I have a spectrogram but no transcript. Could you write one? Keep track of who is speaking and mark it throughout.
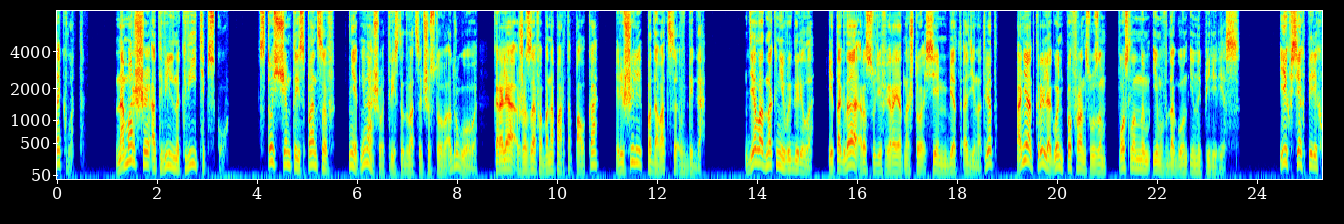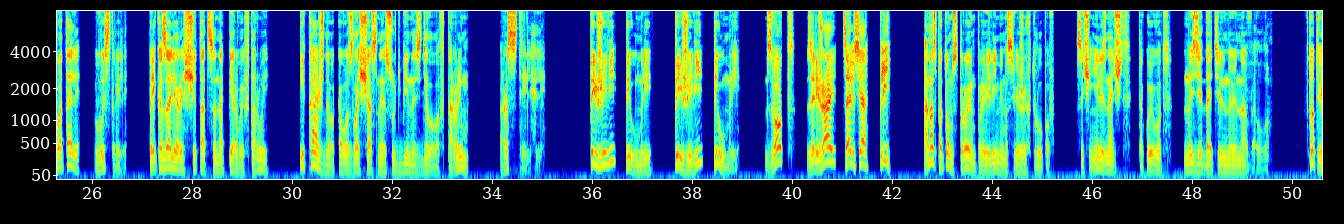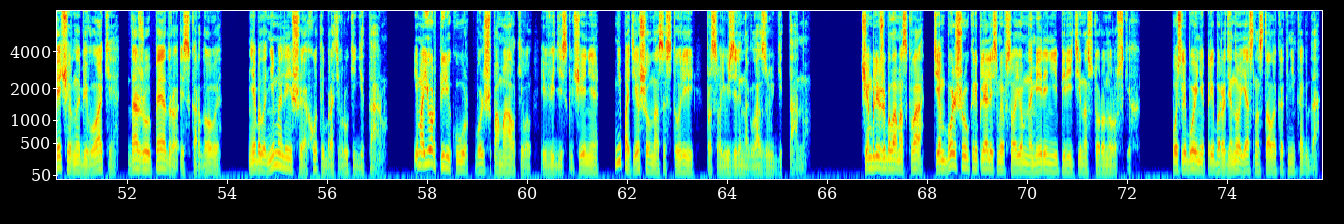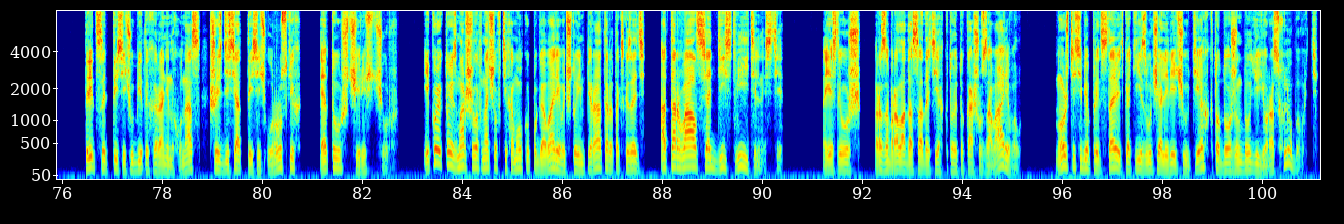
Speaker 1: Так вот, на марше от Вильна к Витебску сто с чем-то испанцев, нет, не нашего 326-го, а другого, короля Жозефа Бонапарта полка, решили подаваться в бега. Дело, однако, не выгорело, и тогда, рассудив, вероятно, что семь бед — один ответ, они открыли огонь по французам, посланным им вдогон и наперерез. Их всех перехватали, выстроили, приказали рассчитаться на первый-второй, и каждого, кого злосчастная судьбина сделала вторым, расстреляли. Ты живи, ты умри. Ты живи, ты умри. Взвод, заряжай, целься, пли. А нас потом строем провели мимо свежих трупов. Сочинили, значит, такую вот назидательную новеллу. В тот вечер на бивуаке даже у Педро из Кордовы не было ни малейшей охоты брать в руки гитару. И майор Перекур больше помалкивал и в виде исключения не потешил нас историей про свою зеленоглазую гитану. Чем ближе была Москва, тем больше укреплялись мы в своем намерении перейти на сторону русских. После бойни при Бородино ясно стало как никогда. 30 тысяч убитых и раненых у нас, 60 тысяч у русских — это уж чересчур. И кое-кто из маршалов начал втихомолку поговаривать, что император, так сказать, оторвался от действительности. А если уж разобрала досада тех, кто эту кашу заваривал, можете себе представить, какие звучали речи у тех, кто должен был ее расхлебывать.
